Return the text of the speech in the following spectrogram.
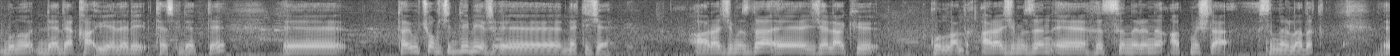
Bunu DDK üyeleri tespit etti. E, tabii bu çok ciddi bir e, netice. Aracımızda e, jel akü kullandık. Aracımızın e, hız sınırını 60 ile sınırladık. E,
